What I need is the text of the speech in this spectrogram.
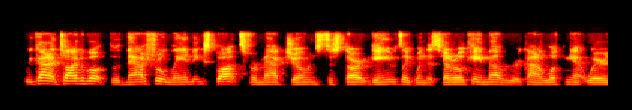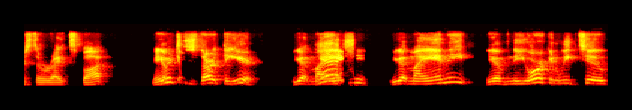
we kind of talk about the natural landing spots for Mac Jones to start games. Like when the schedule came out, we were kind of looking at where's the right spot. Maybe to start the year. You got Miami. Yes. You got Miami. You have New York in week two.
